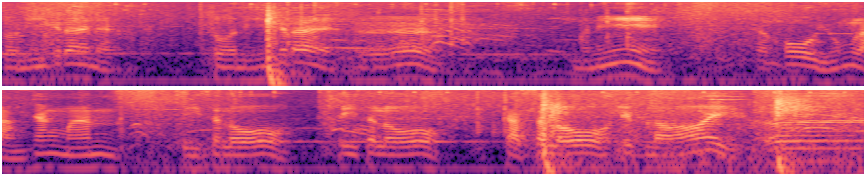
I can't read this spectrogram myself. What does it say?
ตัวนี้ก็ได้เนี่ย ตัวนี้ก็ได้ เออ มานี่ชาโคอยู่ข้างหลังช่างมัน ตีสโล ตีสโล กัดสโล เรียบร้อย เออ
